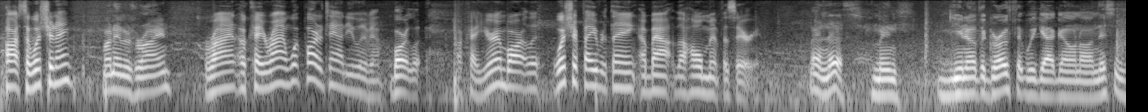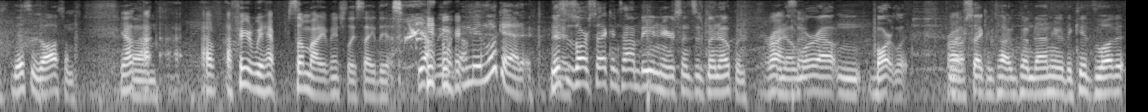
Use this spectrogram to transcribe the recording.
All right, so what's your name? My name is Ryan Ryan. Okay, Ryan, what part of town do you live in? Bartlett. Okay, you're in Bartlett. What's your favorite thing about the whole Memphis area? Man, this. I mean, you know the growth that we got going on. This is this is awesome. Yeah, I- Um, I, I, I figured we'd have somebody eventually say this. Yeah, I mean, I mean, look at it. This is our second time being here since it's been open. Right, You know, so- we're out in Bartlett. Right. Our second time come down here. The kids love it.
